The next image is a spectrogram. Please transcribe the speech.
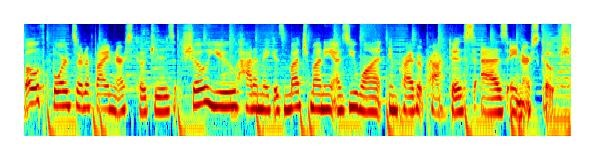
both board certified nurse coaches, show you how to make as much money as you want in private practice as a nurse coach.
